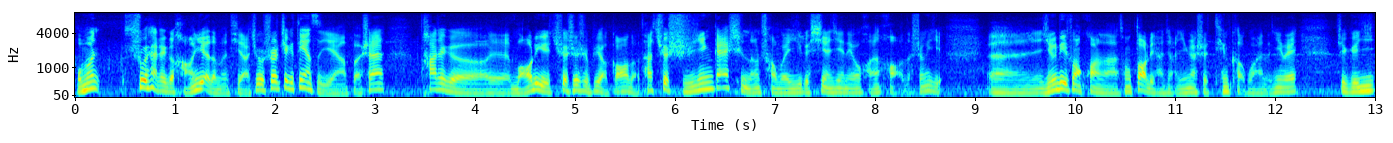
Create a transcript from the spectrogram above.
我们说一下这个行业的问题啊，就是说这个电子烟啊本身它这个毛利确实是比较高的，它确实应该是能成为一个现金流很好的生意。嗯，盈利状况呢，从道理上讲应该是挺可观的，因为这个一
